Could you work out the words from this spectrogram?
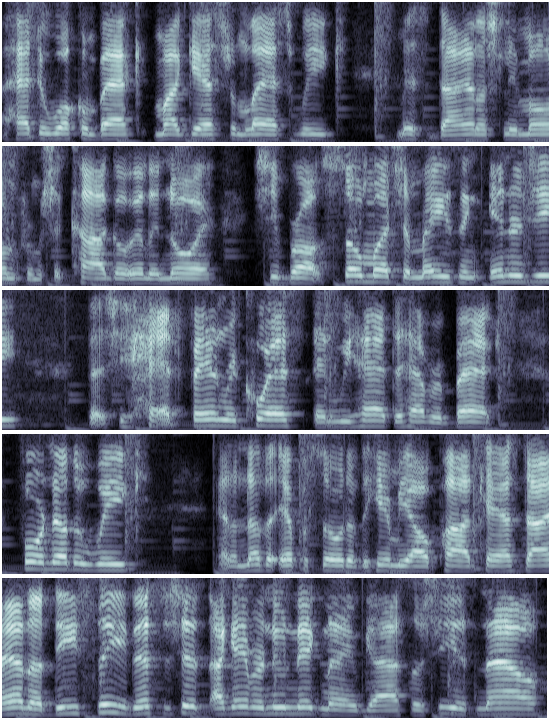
I had to welcome back my guest from last week, Miss Diana Schlimon from Chicago, Illinois. She brought so much amazing energy that she had fan requests, and we had to have her back for another week and another episode of the Hear Me Out podcast. Diana DC, this is shit. I gave her a new nickname, guys. So she is now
